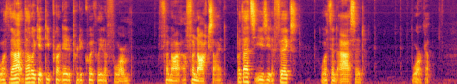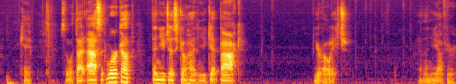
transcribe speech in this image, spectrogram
with that, that'll get deprotonated pretty quickly to form pheno phenoxide. But that's easy to fix with an acid workup. Okay, so with that acid workup, then you just go ahead and you get back your OH. And then you have your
